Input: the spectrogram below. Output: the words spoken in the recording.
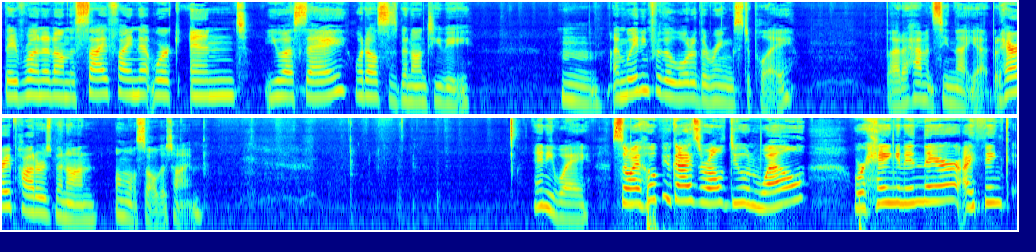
They've run it on the Sci Fi Network and USA. What else has been on TV? Hmm. I'm waiting for The Lord of the Rings to play, but I haven't seen that yet. But Harry Potter's been on almost all the time. Anyway, so I hope you guys are all doing well we're hanging in there. I think,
